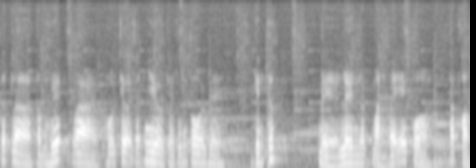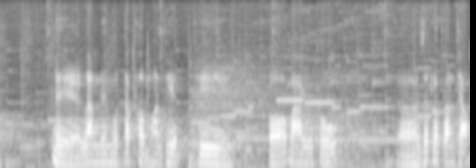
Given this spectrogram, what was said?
rất là tâm huyết và hỗ trợ rất nhiều cho chúng tôi về kiến thức để lên được bản vẽ của tác phẩm. Để làm nên một tác phẩm hoàn thiện thì có ba yếu tố ờ, rất là quan trọng.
